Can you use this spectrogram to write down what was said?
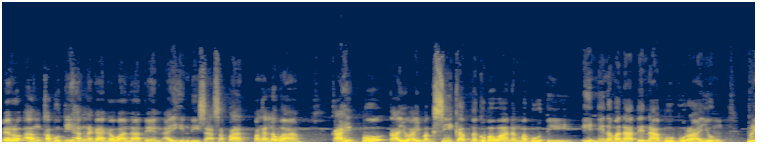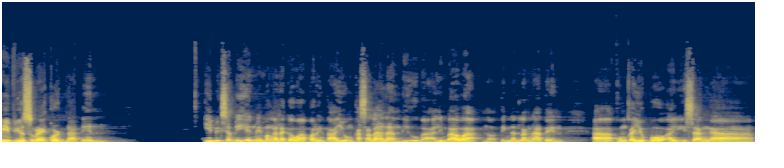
pero ang kabutihang nagagawa natin ay hindi sasapat. Pangalawa, kahit po tayo ay magsikap na gumawa ng mabuti, hindi naman natin nabubura yung previous record natin. Ibig sabihin, may mga nagawa pa rin tayong kasalanan, di ho ba? Halimbawa, no, tingnan lang natin, uh, kung kayo po ay isang, uh,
